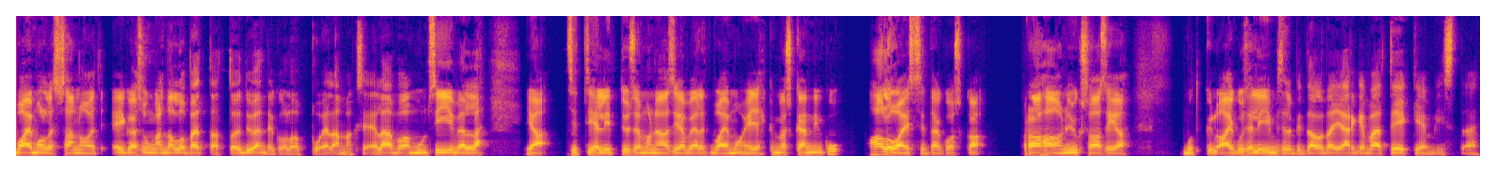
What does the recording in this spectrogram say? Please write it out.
vaimolle sanoa, että eikö sun kannata lopettaa toi työnteko loppuelämäksi ja elää vaan mun siivellä. Ja sitten siihen liittyy semmoinen asia vielä, että vaimo ei ehkä myöskään niin kuin haluaisi sitä, koska raha on yksi asia, mutta kyllä aikuiselle ihmiselle pitää olla järkevää tekemistä.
